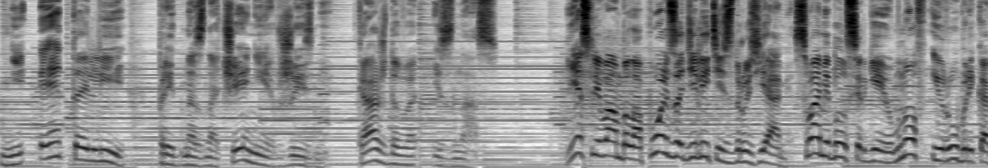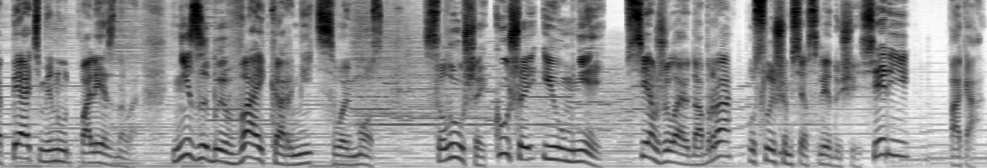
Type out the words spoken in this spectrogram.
не это ли предназначение в жизни каждого из нас? Если вам была польза, делитесь с друзьями. С вами был Сергей Умнов и рубрика «5 минут полезного». Не забывай кормить свой мозг. Слушай, кушай и умней. Всем желаю добра. Услышимся в следующей серии. Пока.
